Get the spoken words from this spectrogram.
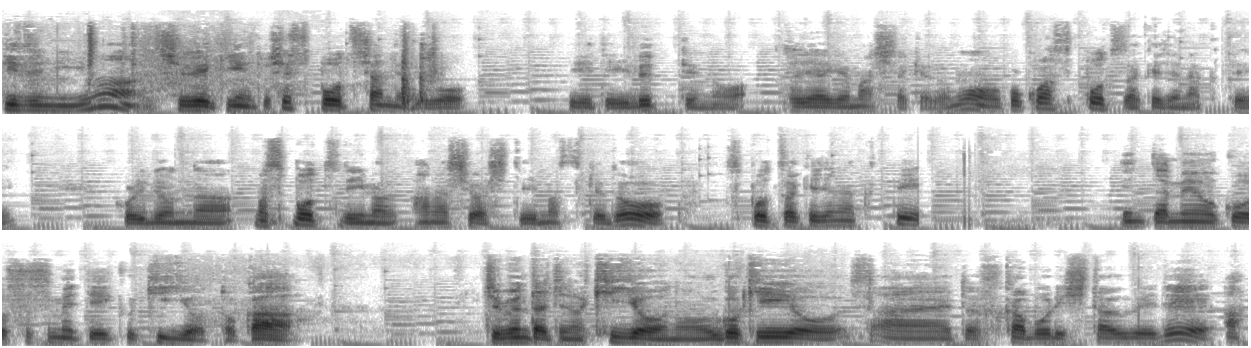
ディズニーは収益源としてスポーツチャンネルを入れているっていうのを取り上げましたけども、ここはスポーツだけじゃなくて、こういろんな、まあ、スポーツで今話はしていますけど、スポーツだけじゃなくて、エンタメをこう進めていく企業とか、自分たちの企業の動きを、えと深掘りした上で、あ、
